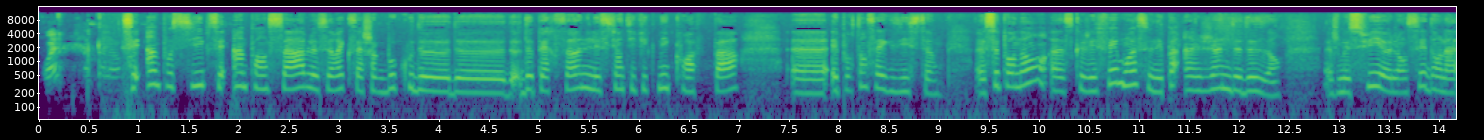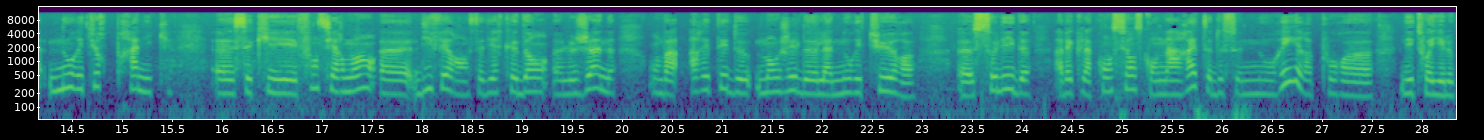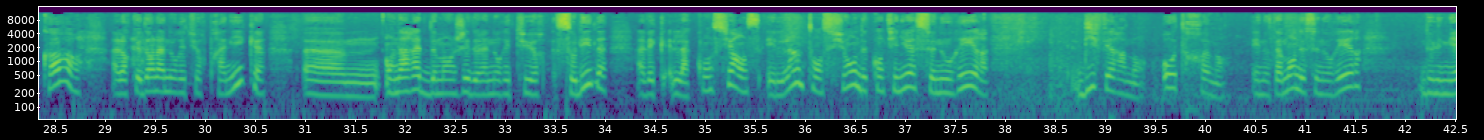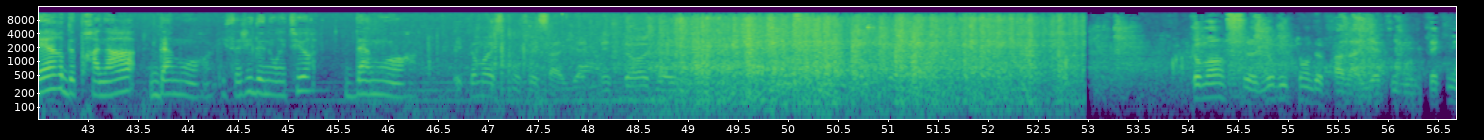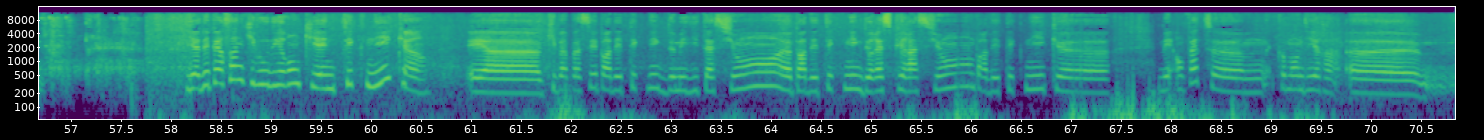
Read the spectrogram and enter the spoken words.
C'est impossible, c'est impensable. C'est vrai que ça choque beaucoup de, de personnes. Les scientifiques n'y croient pas. Euh, et pourtant ça existe. Cependant, ce que j'ai fait, moi, ce n'est pas un jeûne de deux ans. Je me suis lancée dans la nourriture pranique, ce qui est foncièrement différent. C'est-à-dire que dans le jeûne, on va arrêter de manger de la nourriture solide avec la conscience qu'on arrête de se nourrir pour nettoyer le corps, alors que dans la nourriture pranique, on arrête de manger de la nourriture solide avec la conscience et l'intention de continuer à se nourrir nourrir différemment, autrement, et notamment de se nourrir de lumière, de prana, d'amour. Il s'agit de nourriture d'amour. Et comment est-ce qu'on fait ça Il y a une méthode Comment se nourrit-on de prana? Y a-t-il une technique? Il y a des personnes qui vous diront qu'il y a une technique et euh, qui va passer par des techniques de méditation, euh, par des techniques de respiration, par des techniques. Euh, mais en fait, comment dire,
